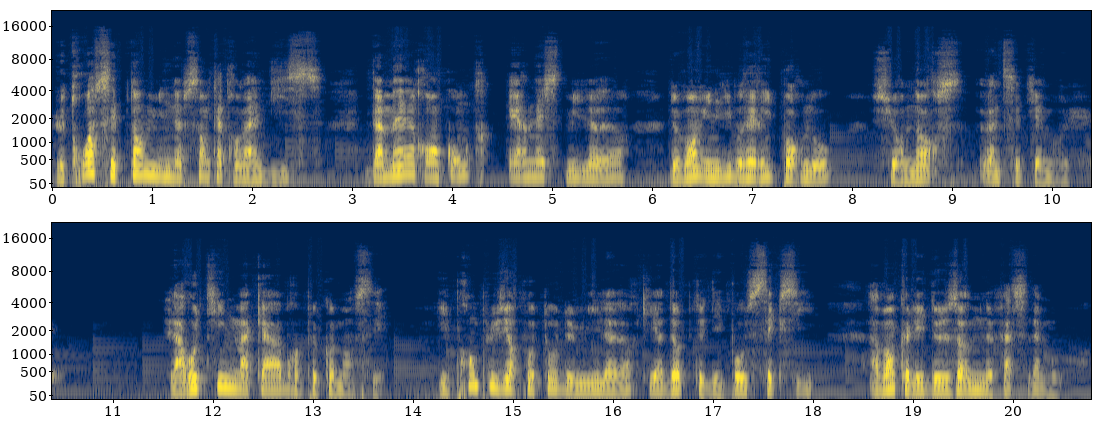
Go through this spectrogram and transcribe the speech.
Le 3 septembre 1990, Damer rencontre Ernest Miller devant une librairie porno sur North 27e rue. La routine macabre peut commencer. Il prend plusieurs photos de Miller qui adopte des poses sexy avant que les deux hommes ne fassent l'amour.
